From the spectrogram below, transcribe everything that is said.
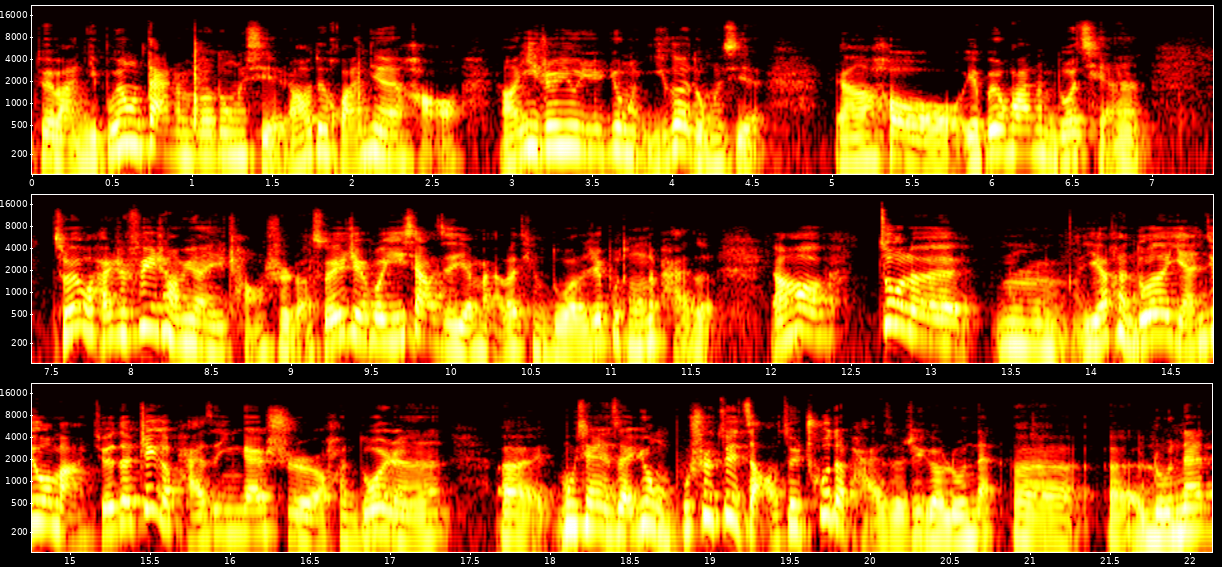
对吧？你不用带这么多东西，然后对环境也好，然后一直用用一个东西，然后也不用花那么多钱。所以我还是非常愿意尝试的，所以这回一下子也买了挺多的这不同的牌子，然后做了嗯也很多的研究嘛，觉得这个牌子应该是很多人呃目前也在用，不是最早最初的牌子，这个 Lunet 呃呃 Lunet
